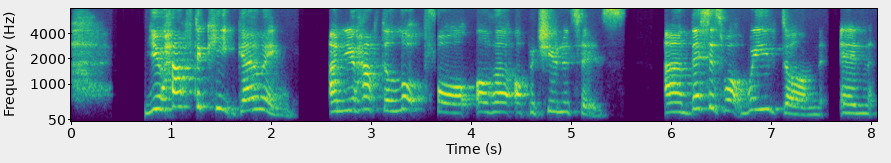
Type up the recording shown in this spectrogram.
you have to keep going and you have to look for other opportunities. And this is what we've done in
